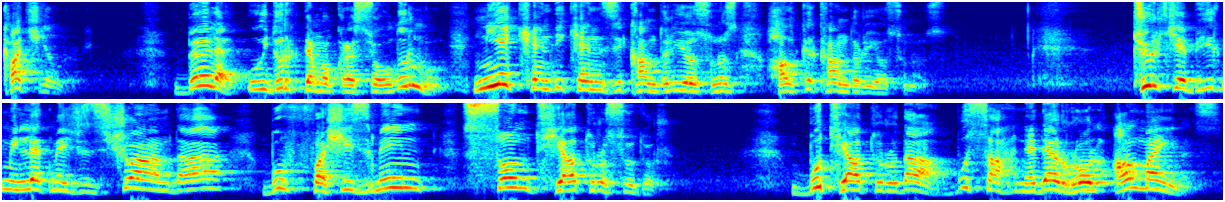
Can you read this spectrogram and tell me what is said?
Kaç yıldır? Böyle uyduruk demokrasi olur mu? Niye kendi kendinizi kandırıyorsunuz, halkı kandırıyorsunuz? Türkiye Büyük Millet Meclisi şu anda bu faşizmin son tiyatrosudur. Bu tiyatroda, bu sahnede rol almayınız.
